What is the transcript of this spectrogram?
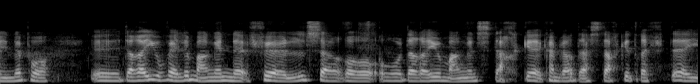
inne på. Eh, det er jo veldig mange følelser, og, og det er jo mange sterke kan være det sterke drifter i,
